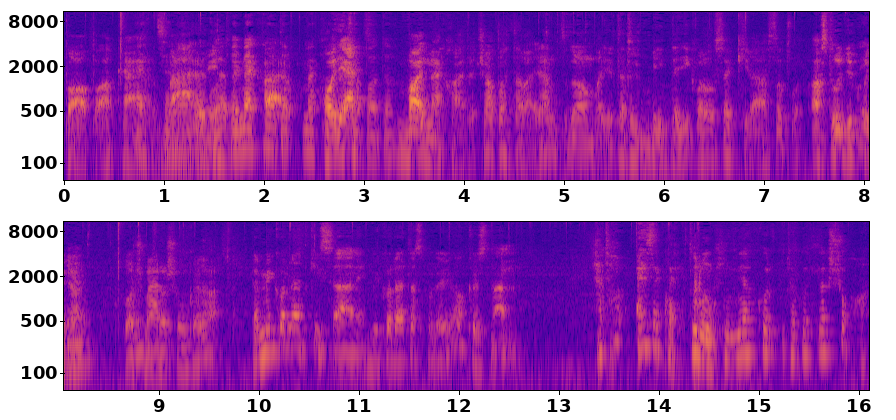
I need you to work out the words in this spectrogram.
pap, akár Egyszer bármi, meghalt, vagy meghalt a, meghalt hogy a csapata. vagy meghalt a csapata, vagy nem tudom, vagy tehát, hogy mindegyik valószínűleg kiválasztott volt. Azt tudjuk, hogy a Igen. kocsmárosunk az az. De mikor lehet kiszállni? Mikor lehet azt mondani, hogy jó, kösz nem. Hát ha ezeknek tudunk hinni, akkor gyakorlatilag soha.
